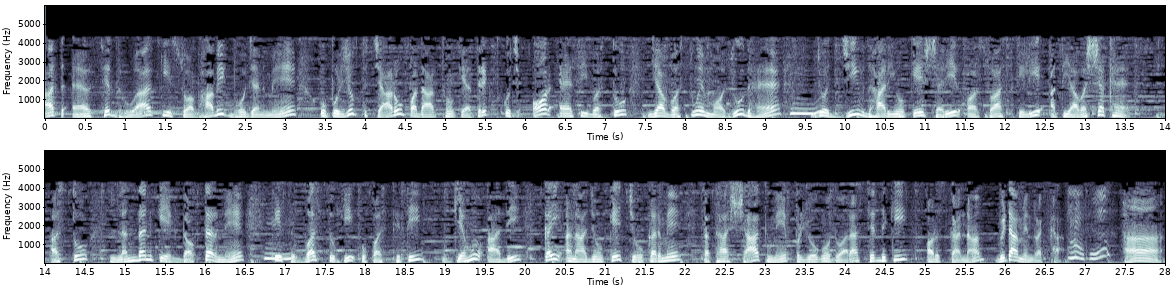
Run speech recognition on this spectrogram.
अतएव सिद्ध हुआ कि स्वाभाविक भोजन में उपयुक्त चारों पदार्थों के अतिरिक्त कुछ और ऐसी वस्तु या वस्तुएँ मौजूद हैं जो जीवधारियों के शरीर और स्वास्थ्य के लिए अति आवश्यक हैं। अस्तु लंदन के एक डॉक्टर ने इस वस्तु की उपस्थिति गेहूँ आदि कई अनाजों के चोकर में तथा शाक में प्रयोगों द्वारा सिद्ध की और उसका नाम विटामिन रखा। हाँ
